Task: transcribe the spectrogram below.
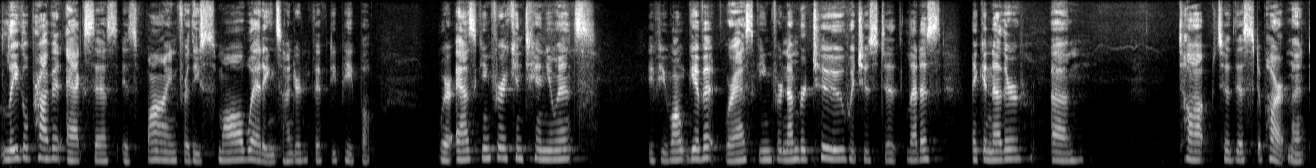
legal private access is fine for these small weddings, 150 people. We're asking for a continuance. If you won't give it, we're asking for number two, which is to let us make another um, talk to this department.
